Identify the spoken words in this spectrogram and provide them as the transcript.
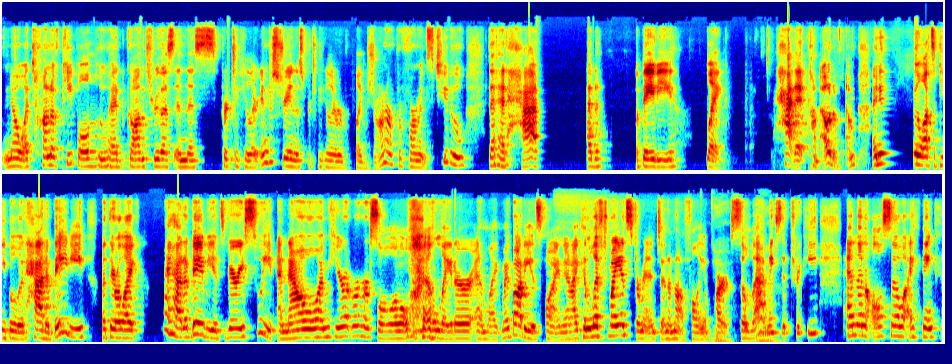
know a ton of people who had gone through this in this particular industry in this particular like genre performance too that had had a baby like had it come out of them. I knew lots of people who had had a baby but they were like I had a baby. It's very sweet. And now I'm here at rehearsal a little while later and like my body is fine and I can lift my instrument and I'm not falling apart. Yeah. So that Yeah. makes it tricky. And then also, I think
